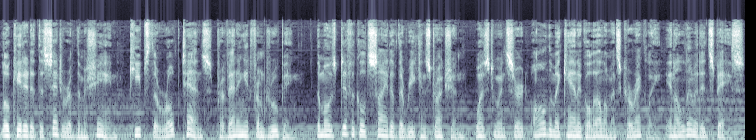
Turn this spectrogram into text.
located at the center of the machine, keeps the rope tense, preventing it from drooping. The most difficult side of the reconstruction was to insert all the mechanical elements correctly in a limited space.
